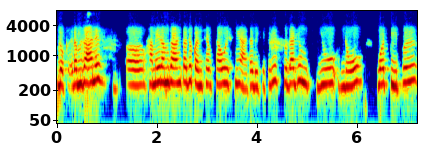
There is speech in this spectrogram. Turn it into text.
Look, Ramzan is. Uh, हमें रमजान का जो concept था वो इसमें आया था basically so that you you know what people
